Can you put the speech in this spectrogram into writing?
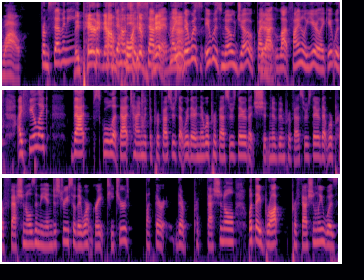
wow. from 70 They pared it down, down to seven. bit. Like there was, it was no joke by Yeah. that that final year. Like it was. I feel like that school at that time with the professors that were there, and there were professors there that shouldn't have been professors there that were professionals in the industry, so they weren't great teachers, but they're they're professional. What they brought professionally was.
